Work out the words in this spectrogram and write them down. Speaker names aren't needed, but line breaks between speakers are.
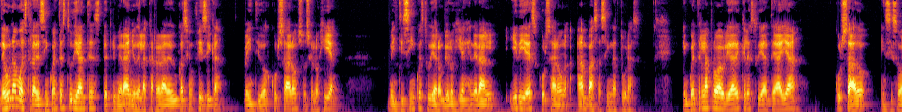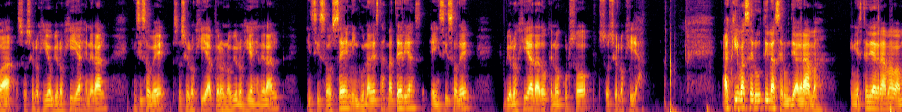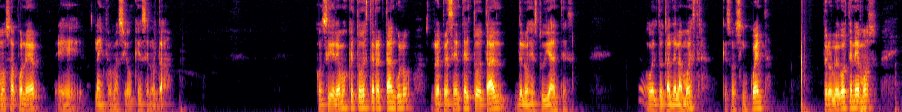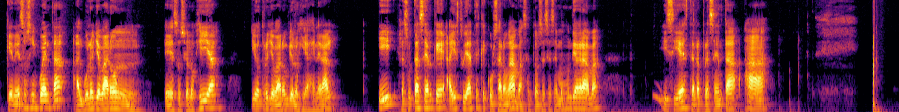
De una muestra de 50 estudiantes de primer año de la carrera de Educación Física, 22 cursaron Sociología, 25 estudiaron Biología General y 10 cursaron ambas asignaturas. Encuentre la probabilidad de que el estudiante haya cursado, inciso A, Sociología o Biología General, inciso B, Sociología pero no Biología General, inciso C, ninguna de estas materias e inciso D, biología dado que no cursó sociología. Aquí va a ser útil hacer un diagrama. En este diagrama vamos a poner eh, la información que se nos da. Consideremos que todo este rectángulo representa el total de los estudiantes o el total de la muestra, que son 50. Pero luego tenemos que de esos 50, algunos llevaron eh, sociología y otros llevaron biología general. Y resulta ser que hay estudiantes que cursaron ambas. Entonces, si hacemos un diagrama y si este representa A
